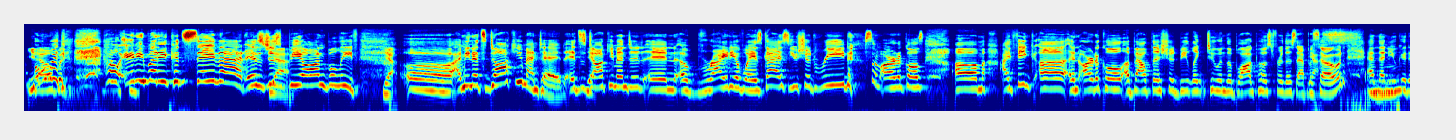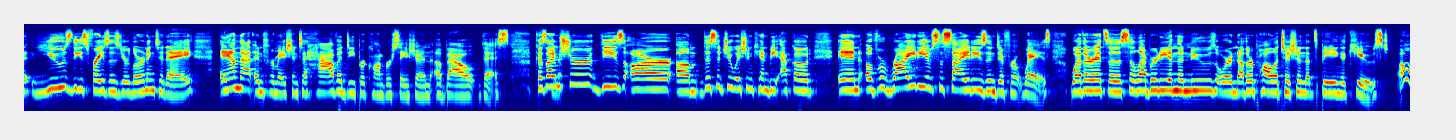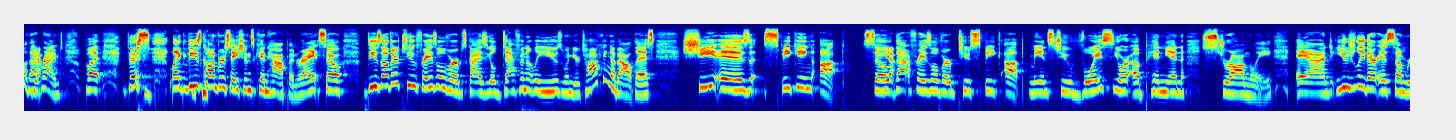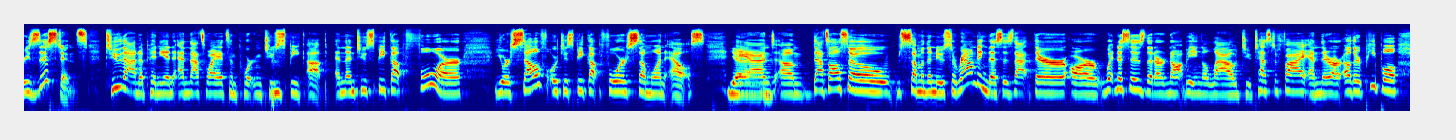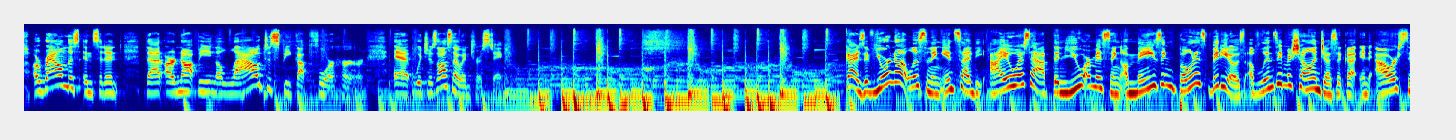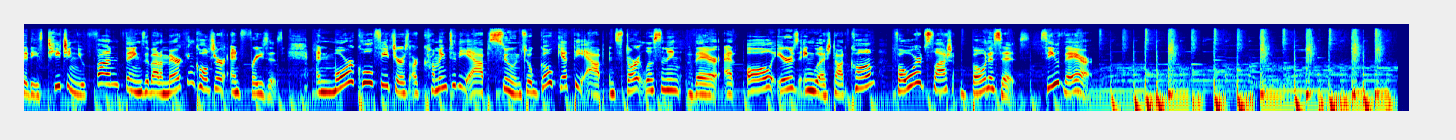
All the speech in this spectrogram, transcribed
you know, oh but how anybody could say that is just yeah. beyond belief. Yeah. Uh, I mean, it's documented. It's yeah. documented in a variety of ways. Guys, you should read some articles. Um, I think uh, an article about this should be linked to in the blog post for this episode, yes. and mm-hmm. then you mm-hmm. could use these phrases you're learning today and that information to have a deeper conversation about this. Because I'm yeah. sure these are um, this situation can be echoed in a variety of societies in different ways, whether it's a celebrity in the news or another politician that's being accused. Oh, that rhymed. But this, like, these conversations can happen, right? So these other two phrasal verbs, guys, you'll definitely use when you're talking about this. She is speaking up. So yeah. that phrasal verb to speak up means to voice your opinion strongly. And usually there is some resistance to that opinion. And that's why it's important to speak up and then to speak up for yourself or to speak up for someone else. Yeah. And um, that's also some of the news surrounding this is that there are witnesses that are not being allowed to testify. And there are other people around this incident that are not being allowed to speak up for for her, uh, which is also interesting. Guys, if you're not listening inside the iOS app, then you are missing amazing bonus videos of Lindsay, Michelle, and Jessica in our cities teaching you fun things about American culture and phrases. And more cool features are coming to the app soon, so go get the app and start listening there at allearsenglish.com forward slash bonuses. See you there.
